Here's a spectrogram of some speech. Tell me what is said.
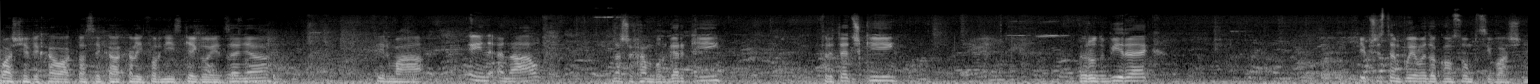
Właśnie wjechała klasyka kalifornijskiego jedzenia. Firma In and Out. Nasze hamburgerki, fryteczki, rudbirek i przystępujemy do konsumpcji właśnie.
